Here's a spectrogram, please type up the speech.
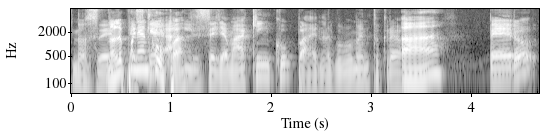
No sé. ¿No le ponían Es que, Koopa? ah, Se llamaba King Koopa en algún momento, creo. Ah. Pero,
